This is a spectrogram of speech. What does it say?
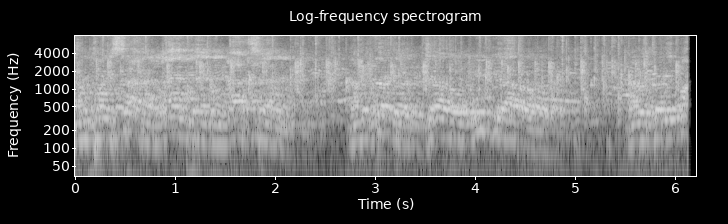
Number 27, Landon Dotson. Number 30, Joe Hugo. Number 31.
